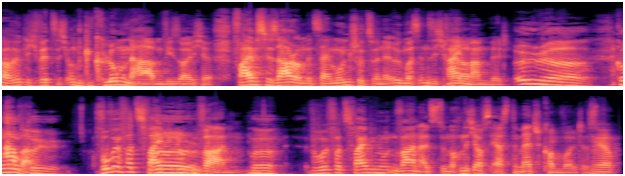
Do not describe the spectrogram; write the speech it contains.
war wirklich witzig. Und geklungen haben wie solche. Vor allem Cesaro mit seinem Mundschutz, wenn er irgendwas in sich reinmammelt. Ja, Aber wo wir vor zwei Minuten waren, wo wir vor zwei Minuten waren, als du noch nicht aufs erste Match kommen wolltest, Ja.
